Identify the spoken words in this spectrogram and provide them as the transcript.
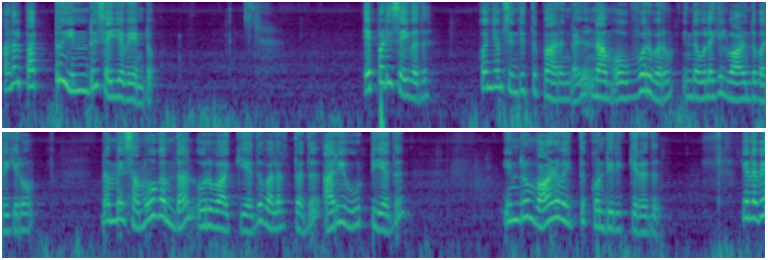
ஆனால் பற்று இன்றி செய்ய வேண்டும். எப்படி செய்வது? கொஞ்சம் சிந்தித்து பாருங்கள். நாம் ஒவ்வொருவரும் இந்த உலகில் வாழ்ந்து வருகிறோம். நம்மை சமூகம்தான் உருவாக்கியது வளர்த்தது அறிவூட்டியது இன்றும் வாழ வைத்து கொண்டிருக்கிறது. எனவே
